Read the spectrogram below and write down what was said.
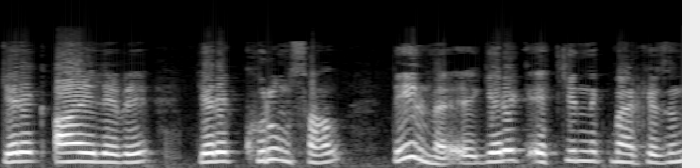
gerek ailevi, gerek kurumsal değil mi? E, gerek etkinlik merkezinde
